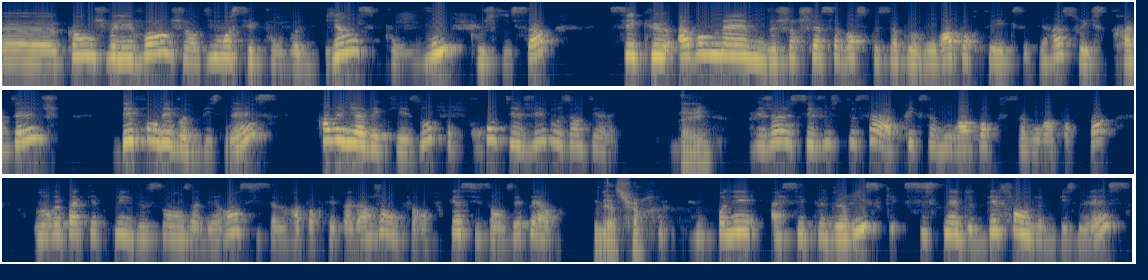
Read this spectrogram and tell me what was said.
euh, quand je vais les voir, je leur dis, moi, c'est pour votre bien, c'est pour vous que je dis ça. C'est que avant même de chercher à savoir ce que ça peut vous rapporter, etc., soyez stratège, défendez votre business, travaillez avec les autres pour protéger vos intérêts. Ah oui. Déjà, c'est juste ça. Après que ça vous rapporte ou ça ne vous rapporte pas, on n'aurait pas 4200 adhérents si ça ne rapportait pas d'argent. Enfin, en tout cas, si ça en faisait perdre. Bien sûr. Vous prenez assez peu de risques, si ce n'est de défendre votre business.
